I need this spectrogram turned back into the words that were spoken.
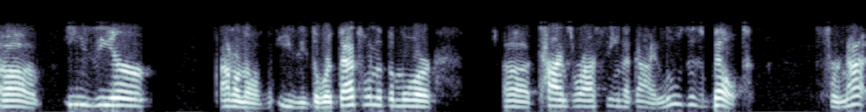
uh, easier. I don't know if easy the word. That's one of the more uh, times where I've seen a guy lose his belt for not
